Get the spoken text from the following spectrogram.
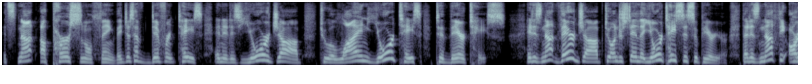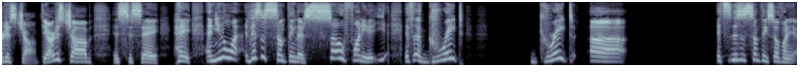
It's not a personal thing. They just have different tastes, and it is your job to align your taste to their tastes. It is not their job to understand that your taste is superior. That is not the artist's job. The artist's job is to say, hey, and you know what? This is something that's so funny. It's a great, great, uh, it's this is something so funny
